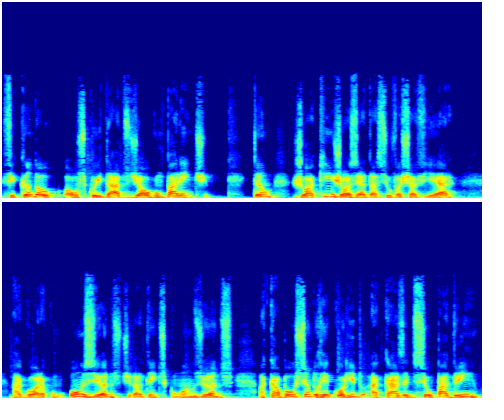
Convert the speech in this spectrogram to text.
ficando ao, aos cuidados de algum parente. Então, Joaquim José da Silva Xavier, agora com 11 anos, Tiradentes com 11 anos, acabou sendo recolhido à casa de seu padrinho,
